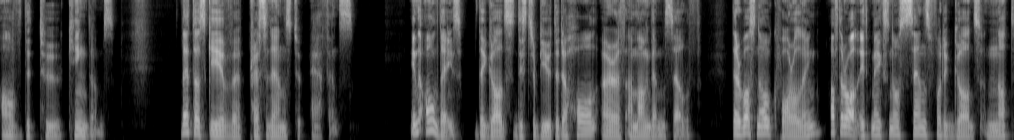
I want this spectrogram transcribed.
of the two kingdoms. Let us give precedence to Athens. In the old days, the gods distributed the whole earth among themselves. There was no quarreling. After all, it makes no sense for the gods not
